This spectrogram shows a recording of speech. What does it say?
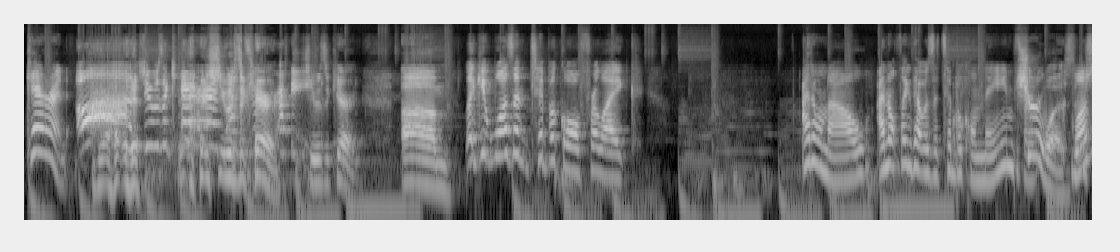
Karen. Oh, she was a Karen. she was a Karen. right. She was a Karen. Um, like it wasn't typical for like I don't know. I don't think that was a typical name. For, sure it was. Was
